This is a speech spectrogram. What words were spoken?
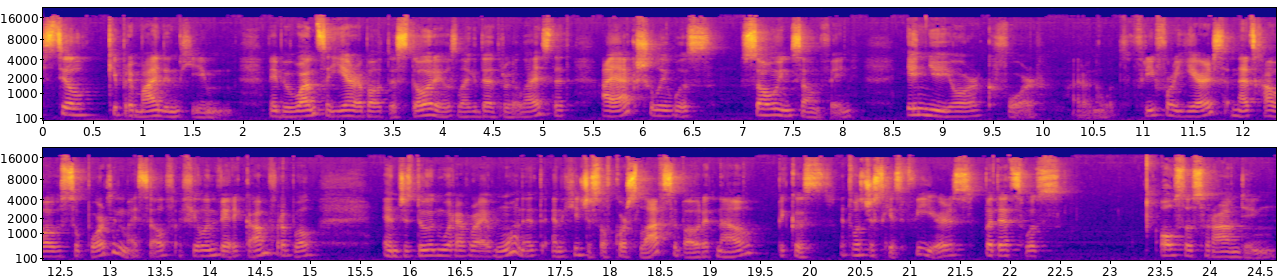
still keep reminding him maybe once a year about the story. It was like that realized that I actually was sewing something in New York for I don't know what three four years, and that's how I was supporting myself. Feeling very comfortable and just doing whatever I wanted. And he just of course laughs about it now because it was just his fears, but that's what's also surrounding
